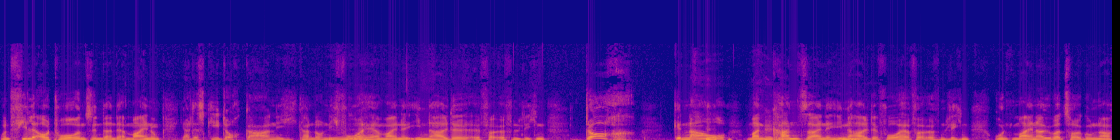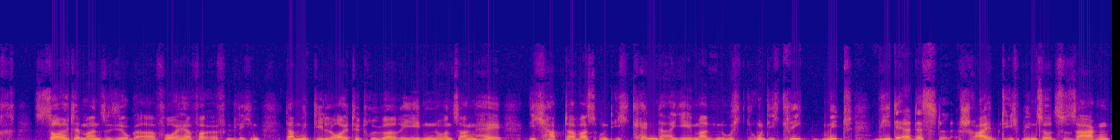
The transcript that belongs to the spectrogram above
Und viele Autoren sind dann der Meinung, ja, das geht doch gar nicht, ich kann doch nicht mhm. vorher meine Inhalte äh, veröffentlichen. Doch! Genau, man kann seine Inhalte vorher veröffentlichen und meiner Überzeugung nach sollte man sie sogar vorher veröffentlichen, damit die Leute drüber reden und sagen, hey, ich hab da was und ich kenne da jemanden und ich krieg mit, wie der das schreibt. Ich bin sozusagen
